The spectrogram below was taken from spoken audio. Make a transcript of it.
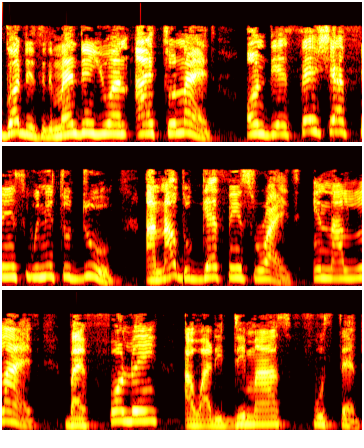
God is reminding you and I tonight on the essential things we need to do and how to get things right in our life by following our Redeemer's footsteps.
